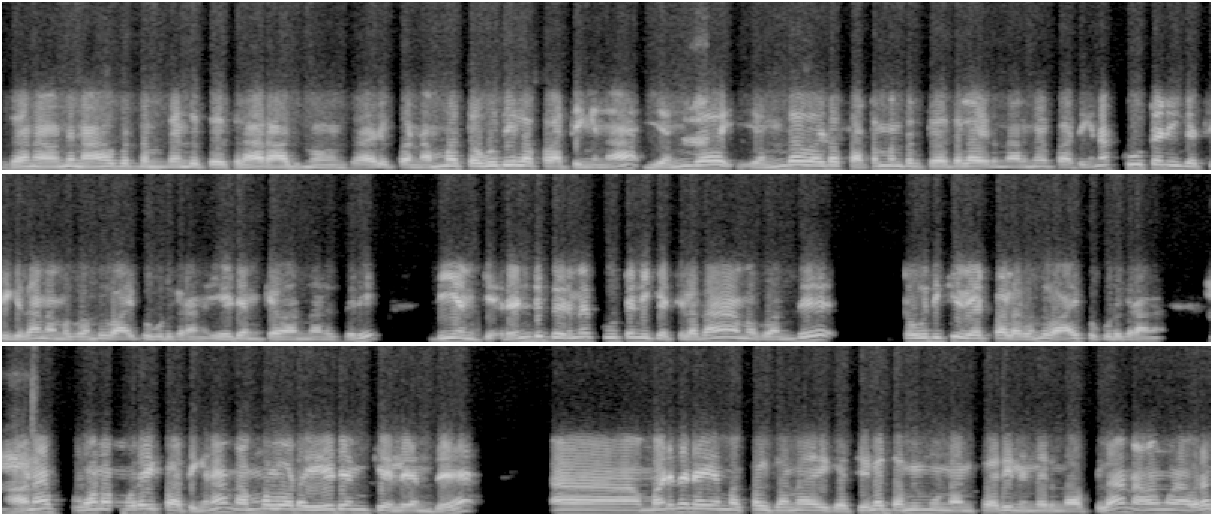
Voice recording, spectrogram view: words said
சார் நான் வந்து நாகப்பட்டினம்ல இருந்து பேசுறேன். ராஜ்மோகன் சார் இப்ப நம்ம தொகுதியில பாத்தீங்கன்னா எந்த எந்த வருட சட்டமன்ற தேர்தலா இருந்தாலுமே பாத்தீங்கன்னா கூட்டணி கட்சிக்கு தான் நமக்கு வந்து வாய்ப்பு கொடுக்குறாங்க. ஏடிஎம்கே இருந்தாலும் சரி டிஎம்கே ரெண்டு பேருமே கூட்டணி கட்சியில தான் நமக்கு வந்து தொகுதிக்கு வேட்பாளர் வந்து வாய்ப்பு கொடுக்குறாங்க. ஆனா போன முறை பாத்தீங்கன்னா நம்மளோட ஏடிஎம்கேல இருந்து மனிதநேய மக்கள் ஜனநாயக கட்சியில தமிமுன் அன்சாரி நின்று இருந்தாப்புல நாம அவரை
